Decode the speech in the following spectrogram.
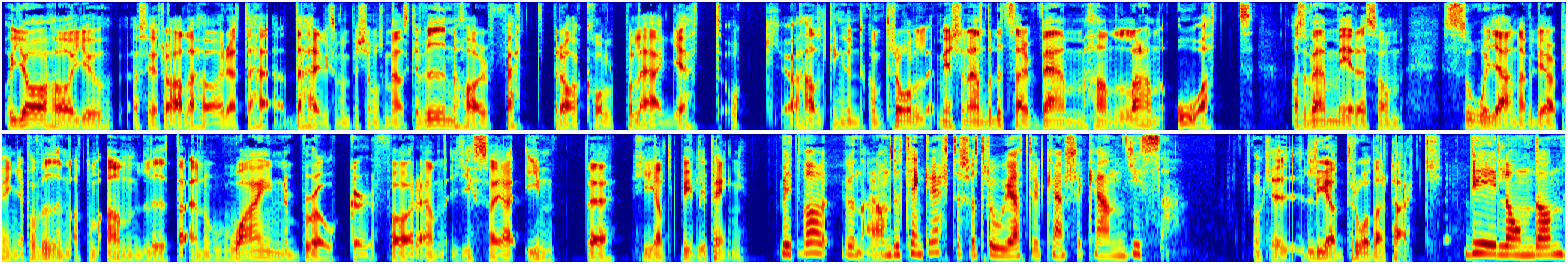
och jag hör ju, alltså jag tror alla hör att det här, det här är liksom en person som älskar vin, har fett bra koll på läget och har allting under kontroll. Men jag känner ändå lite så här, vem handlar han åt? Alltså vem är det som så gärna vill göra pengar på vin att de anlitar en winebroker för en, gissar jag, inte helt billig peng? Vet du vad Gunnar, om du tänker efter så tror jag att du kanske kan gissa. Okej, ledtrådar tack. Vi är i London.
